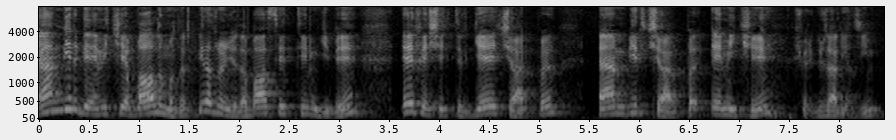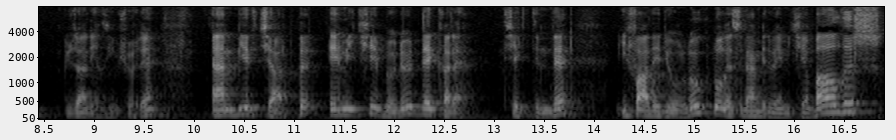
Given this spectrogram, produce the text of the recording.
M1 ve M2'ye bağlı mıdır? Biraz önce de bahsettiğim gibi F eşittir G çarpı M1 çarpı M2. Şöyle güzel yazayım. Güzel yazayım şöyle. M1 çarpı M2 bölü D kare şeklinde ifade ediyorduk. Dolayısıyla M1 ve M2'ye bağlıdır.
